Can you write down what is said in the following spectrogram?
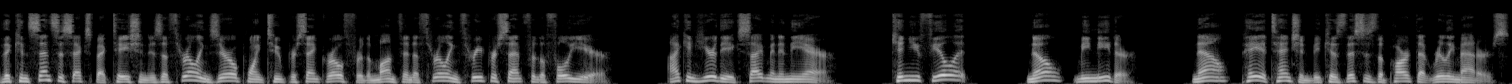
The consensus expectation is a thrilling 0.2% growth for the month and a thrilling 3% for the full year. I can hear the excitement in the air. Can you feel it? No, me neither. Now, pay attention because this is the part that really matters.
